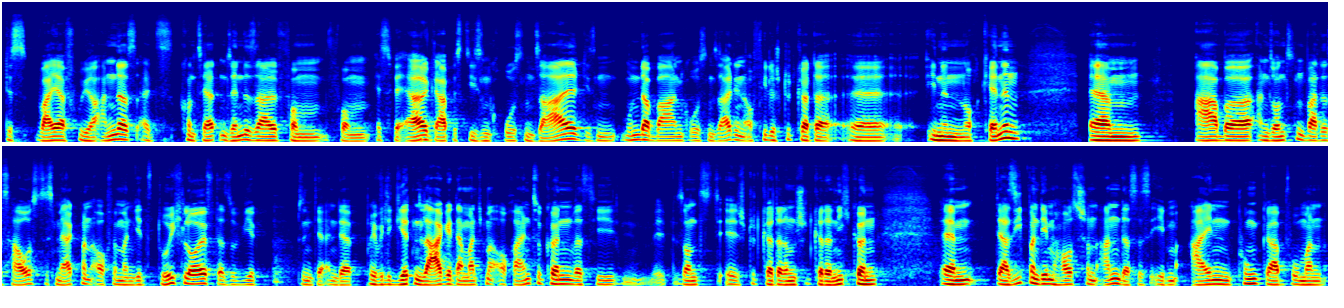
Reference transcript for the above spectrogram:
Das war ja früher anders. Als Konzert- und Sendesaal vom, vom SWR gab es diesen großen Saal, diesen wunderbaren großen Saal, den auch viele Stuttgarter äh, noch kennen. Ähm, aber ansonsten war das Haus, das merkt man auch, wenn man jetzt durchläuft. Also wir sind ja in der privilegierten Lage, da manchmal auch reinzukönnen, was die äh, sonst äh, Stuttgarterinnen und Stuttgarter nicht können. Ähm, da sieht man dem Haus schon an, dass es eben einen Punkt gab, wo man,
